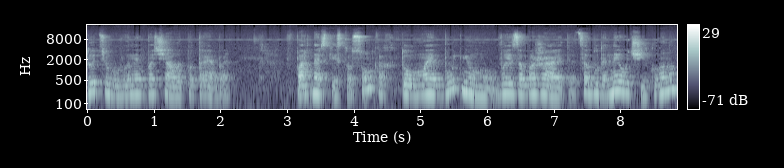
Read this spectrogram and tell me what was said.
до цього ви не вбачали потреби партнерських стосунках, то в майбутньому ви забажаєте, це буде неочікувано,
